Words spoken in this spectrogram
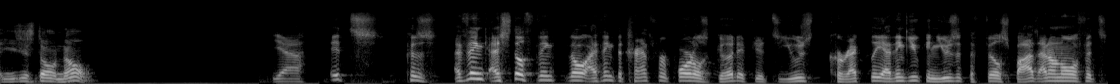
you just don't know. Yeah, it's because I think I still think though I think the transfer portal is good if it's used correctly. I think you can use it to fill spots. I don't know if it's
